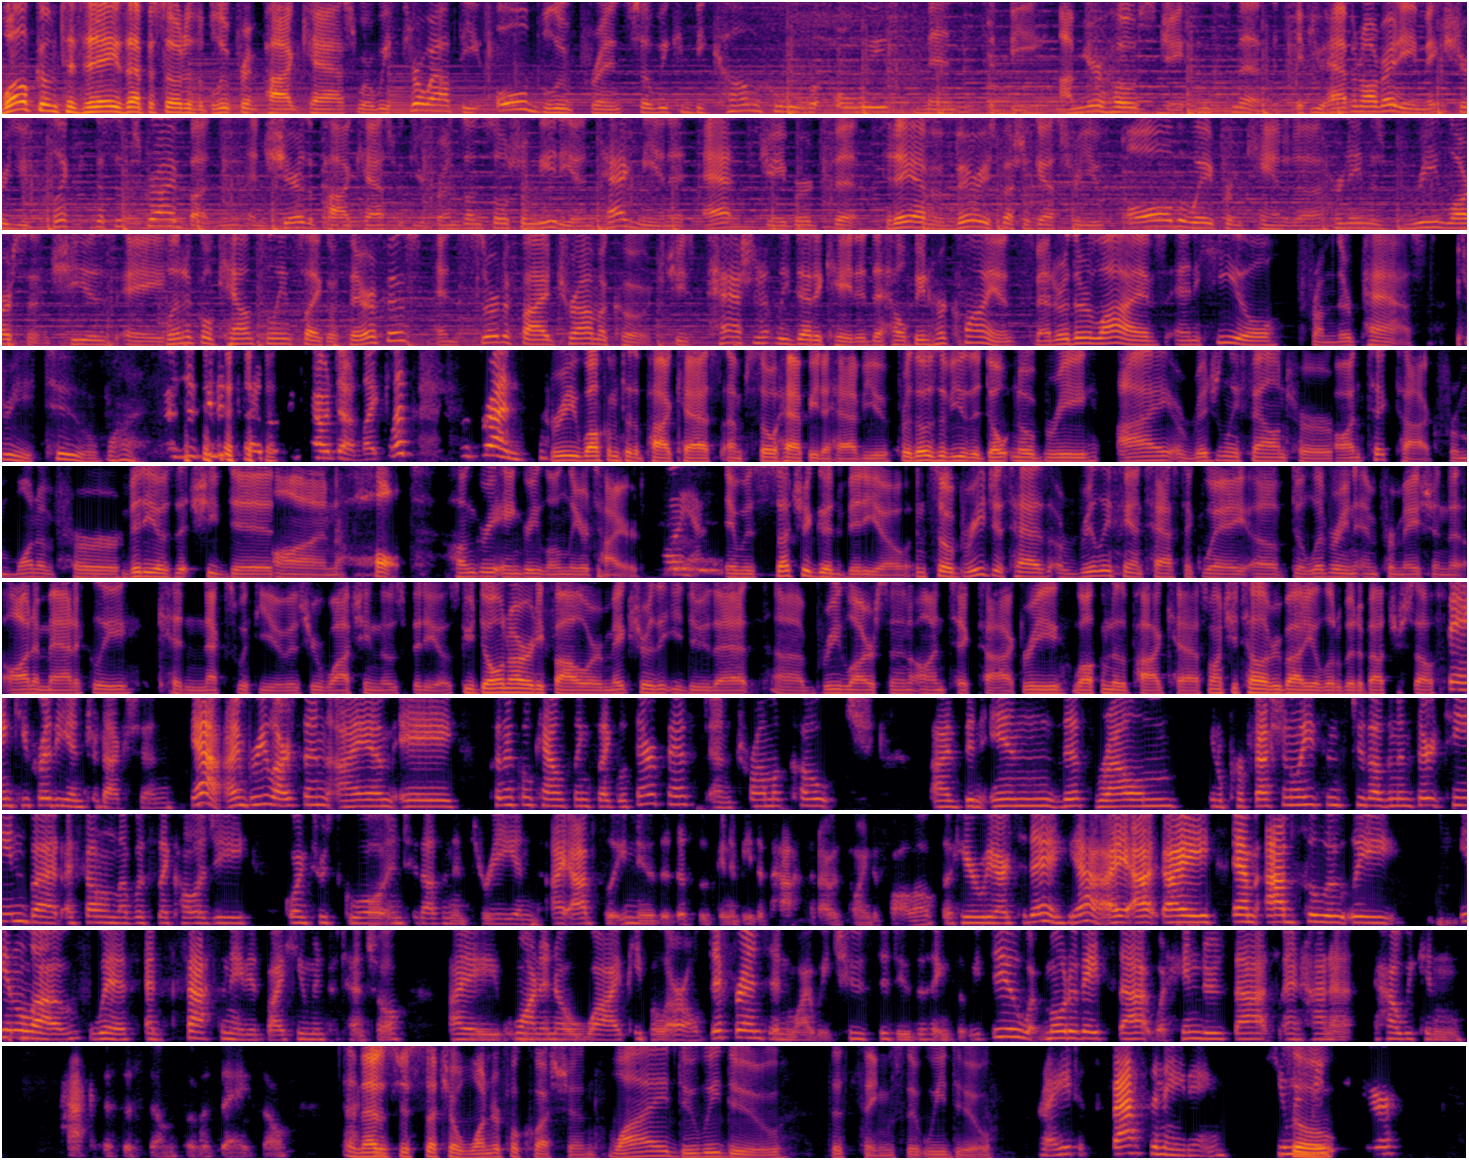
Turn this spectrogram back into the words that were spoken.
Welcome to today's episode of the Blueprint Podcast, where we throw out the old blueprint so we can become who we were always meant to be. I'm your host, Jason Smith. If you haven't already, make sure you click the subscribe button and share the podcast with your friends on social media and tag me in it at Jaybird Today, I have a very special guest for you, all the way from Canada. Her name is Bri Larson. She is a clinical counseling psychotherapist and certified trauma coach. She's passionately dedicated to helping her clients better their lives and heal from their past. Three, two, one. I was just gonna say countdown. Like, let's let's run. Bri, welcome to the podcast. I'm so happy to have you. For those of you that don't know Bri, I originally found her on TikTok from one of her videos that she did on Halt hungry, angry, lonely, or tired. Oh, yeah. It was such a good video. And so Bri just has a really fantastic way of delivering information that automatically connects with you as you're watching those videos. If you don't already follow her, make sure that you do that. Uh, Bri Larson on TikTok. Bri, welcome to the podcast. Why don't you tell everybody a little bit about yourself? Thank you for the introduction. Yeah, I'm Bri Larson. I am a clinical counseling psychotherapist and trauma coach. I've been in this realm you know, professionally since 2013, but I fell in love with psychology going through school in 2003 and i absolutely knew that this was going to be the path that i was going to follow. So here we are today. Yeah i i, I am absolutely in love with and fascinated by human potential. I want to know why people are all different and why we choose to do the things that we do what motivates that what hinders that and how to how we can hack the system so to say. So and that is just such a wonderful question. Why do we do the things that we do. Right? It's fascinating. Human so,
